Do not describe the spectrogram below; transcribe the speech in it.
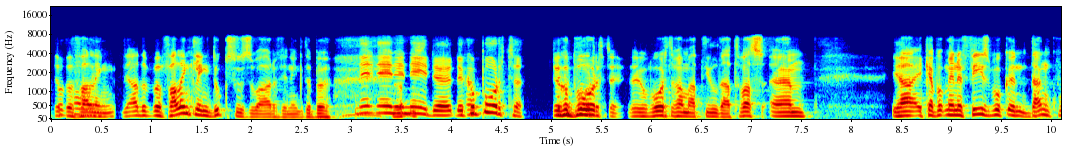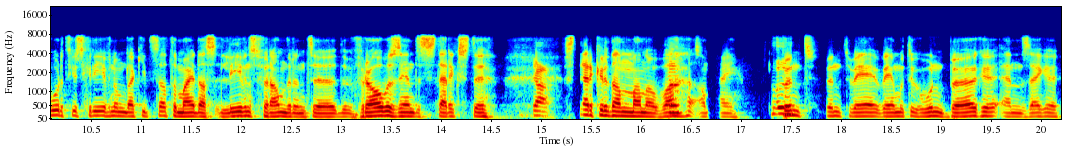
De, bevalling. Ja, de bevalling klinkt ook zo zwaar, vind ik. De, be- Nee, nee, nee, nee. De, de geboorte. de geboorte. De geboorte van Mathilda. Het was... ehm, ja, ik heb op mijn Facebook een dankwoord geschreven omdat ik iets had, maar dat is levensveranderend. Eh, de vrouwen zijn de sterkste. Ja. Sterker dan mannen. Wat? Punt. Amai. Punt. Punt. Punt. Wij, wij moeten gewoon buigen en zeggen...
